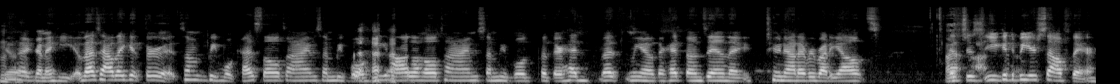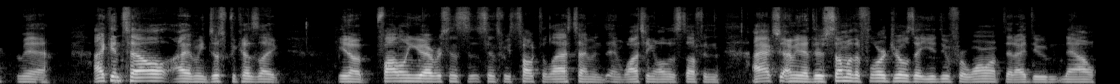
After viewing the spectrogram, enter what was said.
you know, they're gonna hee. That's how they get through it. Some people cuss the whole time. Some people hee haw the whole time. Some people put their head, but you know, their headphones in. They tune out everybody else. It's I- just you get to be yourself there. Yeah, I can tell. I mean, just because like, you know, following you ever since since we talked the last time and, and watching all this stuff, and I actually, I mean, there's some of the floor drills that you do for warm up that I do now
